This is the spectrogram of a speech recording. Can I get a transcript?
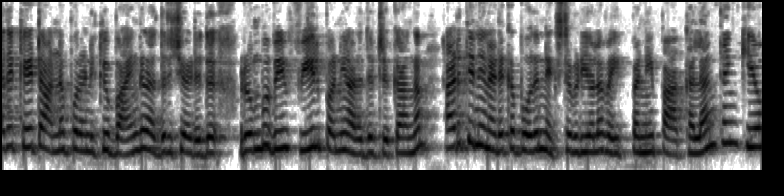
அதை கேட்ட அன்னபூரணிக்கு பயங்கர அதிர்ச்சி ஆயிடுது. ரொம்பவே ஃபீல் பண்ணி அழுதுட்டு இருக்காங்க. அடுத்து என்ன நடக்க போகுது நெக்ஸ்ட் வீடியோவில் வெயிட் பண்ணி பார்க்கலாம். தேங்க்யூ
